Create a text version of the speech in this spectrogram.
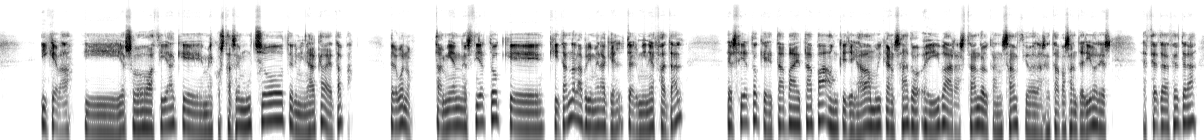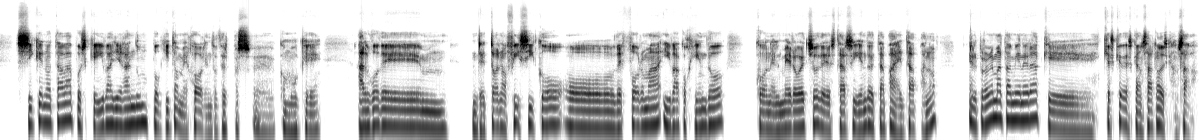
Y que va, y eso hacía que me costase mucho terminar cada etapa. Pero bueno, también es cierto que quitando la primera que terminé fatal, es cierto que etapa a etapa, aunque llegaba muy cansado e iba arrastrando el cansancio de las etapas anteriores, etcétera, etcétera, sí que notaba pues que iba llegando un poquito mejor. Entonces, pues eh, como que algo de, mm, de, tono físico o de forma iba cogiendo con el mero hecho de estar siguiendo etapa a etapa, ¿no? El problema también era que, que es que descansar no descansaba.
